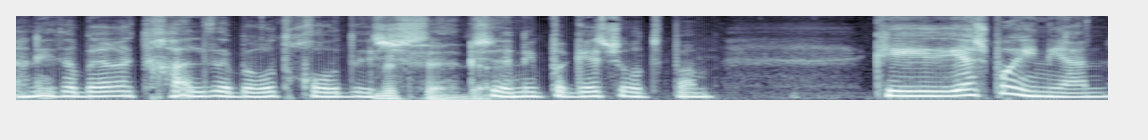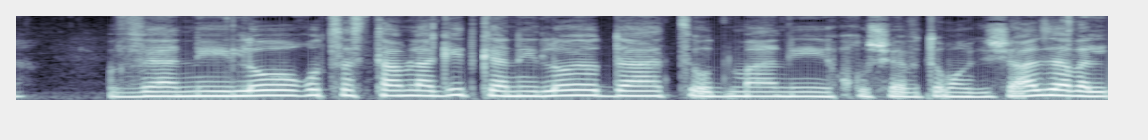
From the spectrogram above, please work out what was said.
אני אדבר איתך על זה בעוד חודש. בסדר. כשניפגש עוד פעם. כי יש פה עניין, ואני לא רוצה סתם להגיד, כי אני לא יודעת עוד מה אני חושבת או מרגישה על זה, אבל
